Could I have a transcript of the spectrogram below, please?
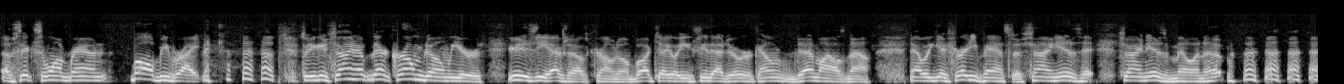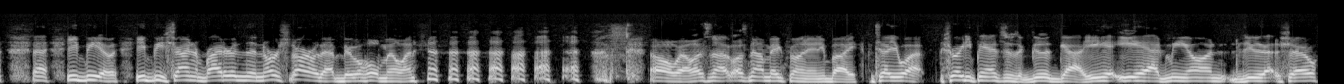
of six one brand ball be bright. so you can shine up that chrome dome of yours. You just see Exile's chrome dome, but I tell you what, you can see that Joker coming from 10 miles now. Now we get Shreddy Pants to shine his shine his melon up. he'd be a he'd be shining brighter than the North Star of that big old melon. oh well, let's not let's not make fun of anybody. I tell you what, Shreddy Pants is a good guy. He he had me on to do that show.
